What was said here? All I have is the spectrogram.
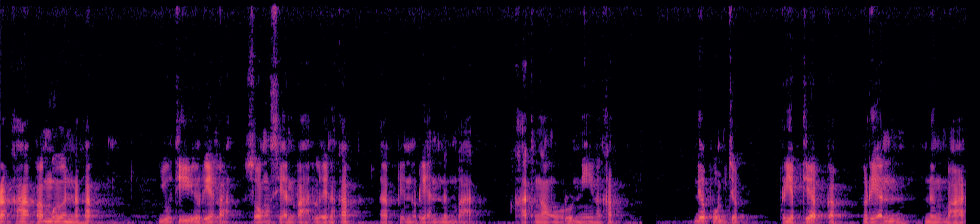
ราคาประเมินนะครับ อยู่ที่เหรียญละ2 0 0 0 0บาทเลยนะครับถ้าเป็นเหรียญ1บาทขัดเงารุ่นนี้นะครับ เดี๋ยวผมจะเปรียบเทียบกับเหรียญ1บาท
